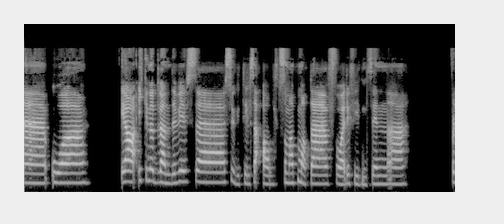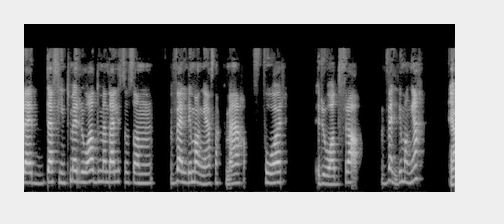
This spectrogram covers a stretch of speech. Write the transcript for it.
Eh, og ja, ikke nødvendigvis eh, suge til seg alt som man på en måte får i feeden sin. Eh, for det, det, er fint med råd, men det er liksom sånn Veldig mange jeg snakker med, får råd fra veldig mange. Ja.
